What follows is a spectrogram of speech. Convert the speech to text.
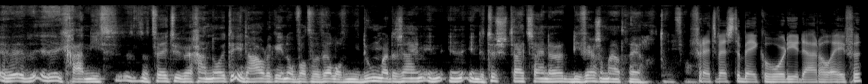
Uh, ik ga niet, dat weet u, we gaan nooit inhoudelijk in op wat we wel of niet doen. Maar er zijn in, in, in de tussentijd zijn er diverse maatregelen getroffen. Fred Westerbeke hoorde je daar al even.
